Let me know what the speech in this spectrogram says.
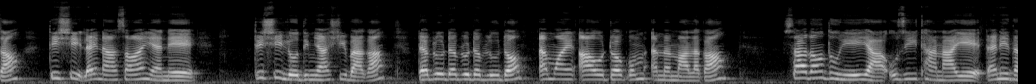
ကြောင့်တိရှိလိုက်နာဆောင်ရွက်ရန်နဲ့တိရှိလိုသည်များရှိပါက www.miro.com mm မှာ၎င်း စားသုံးသူရေးရာဦးစီးဌာနရဲ့တိုင်းဒေသ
